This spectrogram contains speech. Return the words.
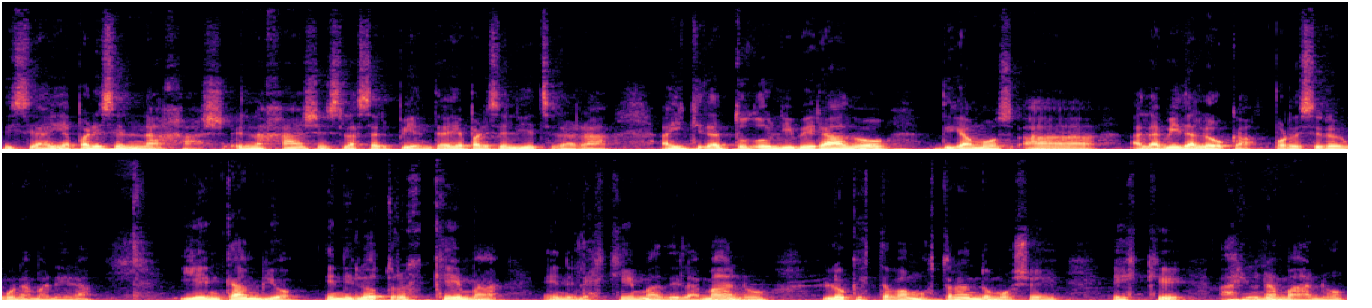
Dice, ahí aparece el Nahash. El Nahash es la serpiente, ahí aparece el Yetzirará. Ahí queda todo liberado, digamos, a, a la vida loca, por decirlo de alguna manera. Y en cambio, en el otro esquema, en el esquema de la mano, lo que estaba mostrando Moshe es que hay una mano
